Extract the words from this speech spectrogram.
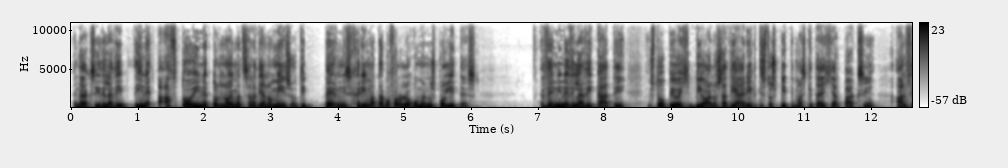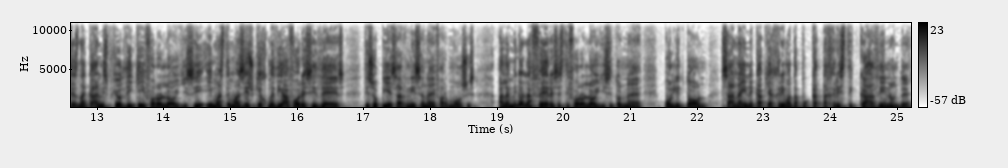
Εντάξει, δηλαδή είναι, αυτό είναι το νόημα της αναδιανομής, ότι παίρνεις χρήματα από φορολογούμενους πολίτες. Δεν είναι δηλαδή κάτι στο οποίο έχει μπει ο άλλος αδιαρρήκτης στο σπίτι μας και τα έχει αρπάξει. Αν θες να κάνεις πιο δίκαιη φορολόγηση, είμαστε μαζί σου και έχουμε διάφορες ιδέες τις οποίες αρνείσαι να εφαρμόσεις. Αλλά μην αναφέρεσαι στη φορολόγηση των ε, πολιτών σαν να είναι κάποια χρήματα που καταχρηστικά δίνονται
